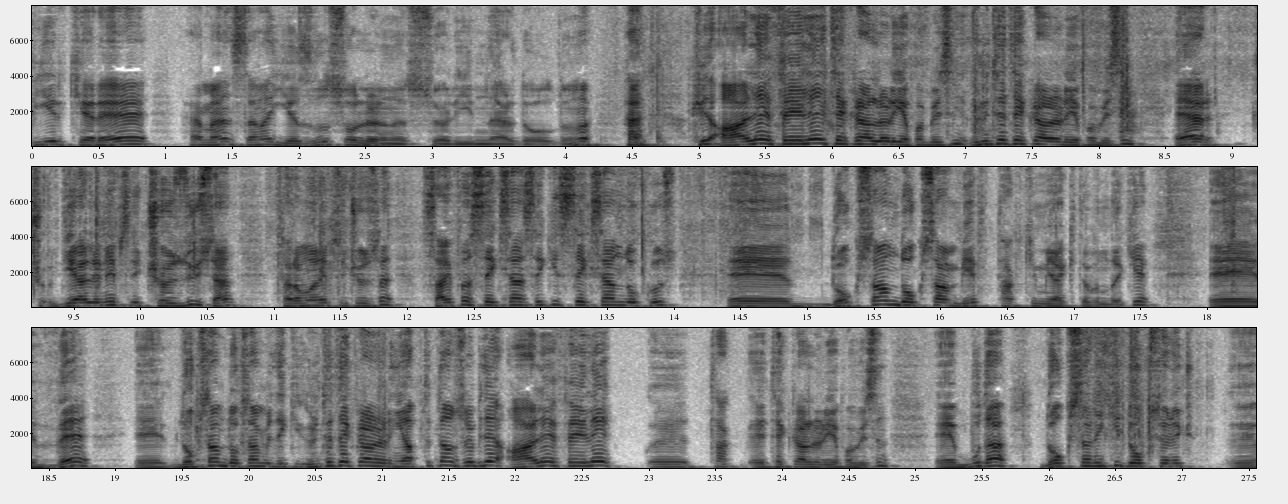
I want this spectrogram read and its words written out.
bir kere hemen sana yazılı sorularını söyleyeyim nerede olduğunu. Heh. Şimdi ALFL tekrarları yapabilirsin. Ünite tekrarları yapabilirsin. Eğer ç- diğerlerin hepsini çözdüysen, taramanın hepsini çözdüysen sayfa 88-89 e, 90-91 tak kimya kitabındaki e, ve e, 90-91'deki ünite tekrarlarını yaptıktan sonra bir de ALFL e, tak, e, tekrarları yapabilirsin. E, bu da 92-93 e,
